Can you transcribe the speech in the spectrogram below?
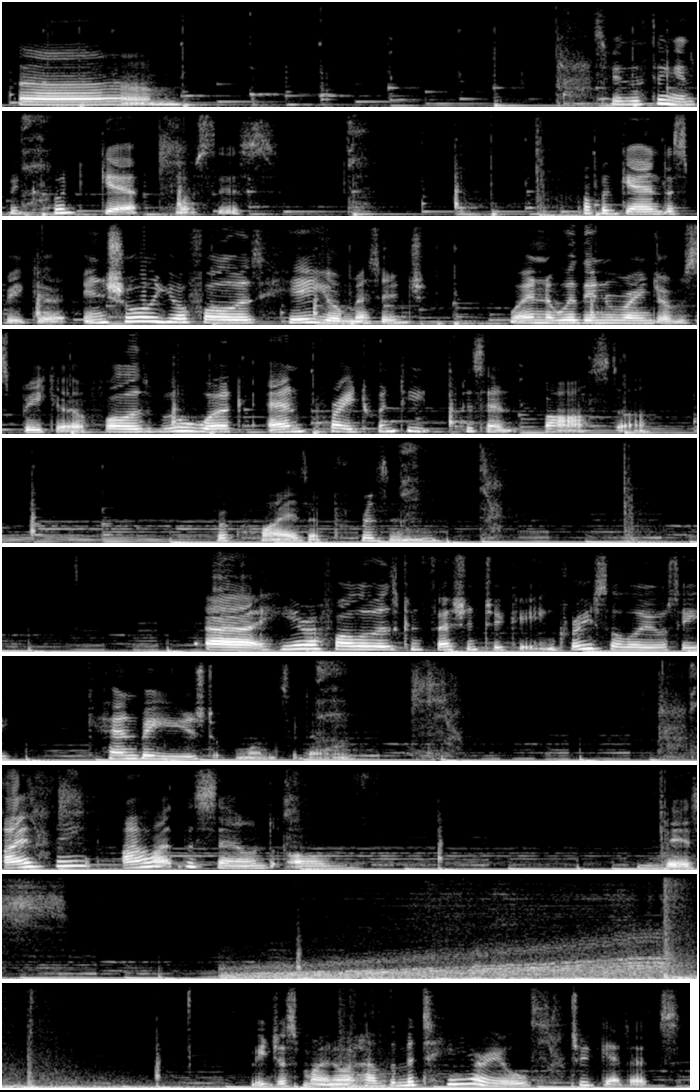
Um. See, the thing is, we could get. What's this? Propaganda speaker. Ensure your followers hear your message when within range of a speaker. Followers will work and pray 20% faster. Requires a prison. Uh, here a follower's confession to increase the loyalty can be used once a day. I think I like the sound of this. We just might not have the materials to get it.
